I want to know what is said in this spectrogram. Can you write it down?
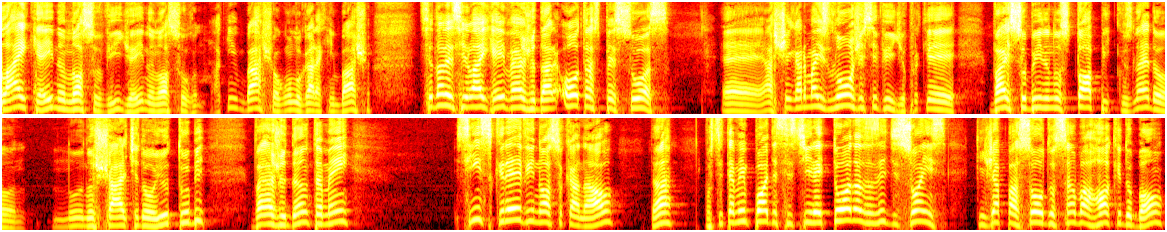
like aí no nosso vídeo aí, no nosso aqui embaixo, algum lugar aqui embaixo. Você dando esse like aí vai ajudar outras pessoas é, a chegar mais longe esse vídeo, porque vai subindo nos tópicos, né, do, no, no chart do YouTube, vai ajudando também. Se inscreve em nosso canal, tá? Você também pode assistir aí todas as edições que já passou do Samba Rock do Bom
